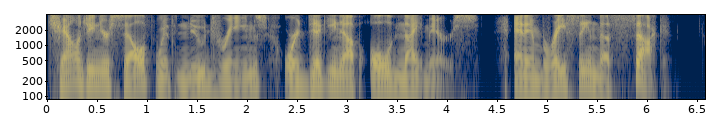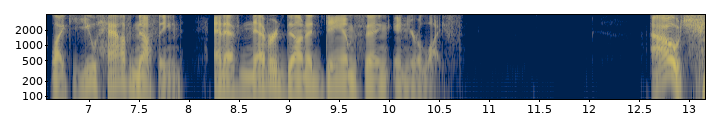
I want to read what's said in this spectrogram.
challenging yourself with new dreams, or digging up old nightmares, and embracing the suck like you have nothing and have never done a damn thing in your life. Ouch!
